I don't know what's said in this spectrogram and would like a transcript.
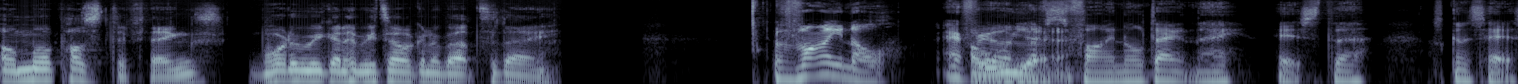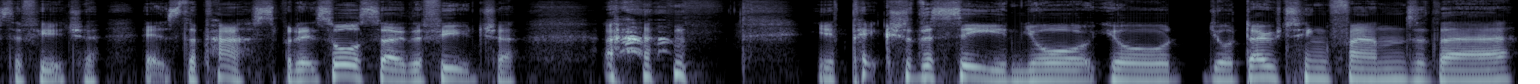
on more positive things, what are we going to be talking about today? Vinyl. Everyone Oh, yeah. loves vinyl, don't they? It's the. I was going to say it's the future. It's the past, but it's also the future. you picture the scene. Your your your doting fans are there,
